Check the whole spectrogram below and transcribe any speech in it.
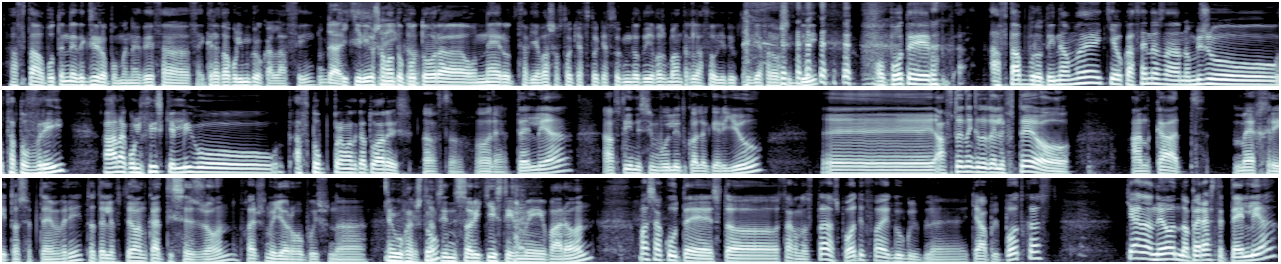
Αυτά. Οπότε ναι, δεν ξέρω από μένα. Δεν θα, θα κρατάω πολύ μικρό καλάθι. Εντάξει, και κυρίως άμα το λογικό. πω τώρα ο Νέρο ότι θα διαβάσω αυτό και αυτό και αυτό και μετά το διαβάσω μπορώ να τρελαθώ γιατί έχω και διάφορα OCD. Οπότε αυτά που προτείναμε και ο καθένας να νομίζω θα το βρει αν ακολουθήσει και λίγο αυτό που πραγματικά του αρέσει. Αυτό. Ωραία. Τέλεια. Αυτή είναι η συμβουλή του καλοκαιριού. Ε, αυτό είναι και το τελευταίο Uncut μέχρι το Σεπτέμβρη. Το τελευταίο Uncut τη σεζόν. Ευχαριστούμε Γιώργο που ήσουν Εγώ σε ευχαριστώ. αυτήν την ιστορική στιγμή παρόν. Μας ακούτε στο, στα γνωστά Spotify, Google ε, και Apple Podcast. Και ανανεώνω να περάσετε τέλεια.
